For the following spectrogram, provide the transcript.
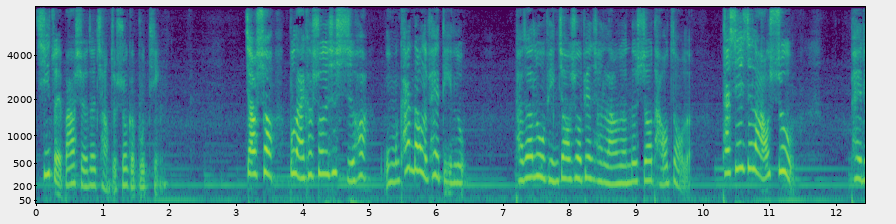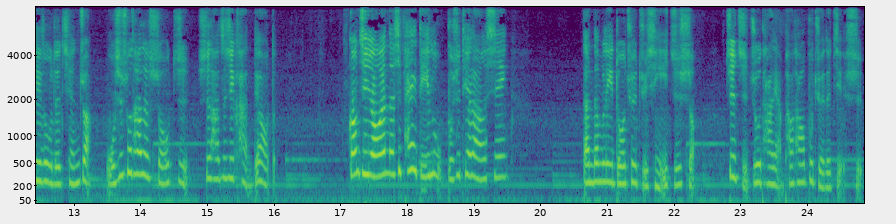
七嘴八舌地抢着说个不停。教授，布莱克说的是实话，我们看到了佩迪鲁，他在路平教授变成狼人的时候逃走了。他是一只老鼠。佩迪鲁的前爪，我是说他的手指，是他自己砍掉的。攻击荣恩的是佩迪鲁，不是天狼星。但邓布利多却举起一只手，制止住他俩滔滔不绝的解释。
